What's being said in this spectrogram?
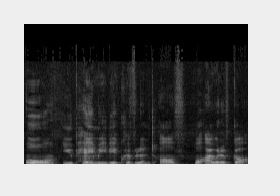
or you pay me the equivalent of what I would have got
